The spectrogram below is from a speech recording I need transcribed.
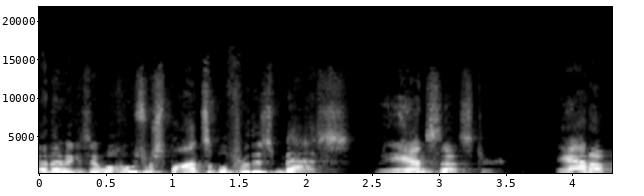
And then we can say, well, who's responsible for this mess? The ancestor, Adam,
